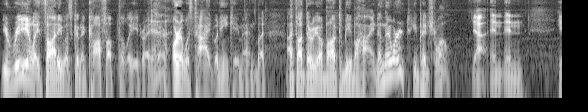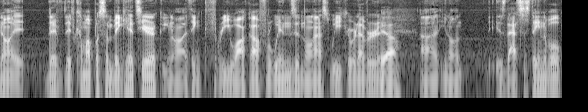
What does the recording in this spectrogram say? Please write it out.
You really thought he was going to cough up the lead right Yeah. there, or it was tied when he came in. But I thought they were about to be behind, and they weren't. He pitched well. Yeah, and and you know it, they've they've come up with some big hits here. You know, I think three walk off wins in the last week or whatever. And, Yeah. Uh, you know, is that sustainable?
